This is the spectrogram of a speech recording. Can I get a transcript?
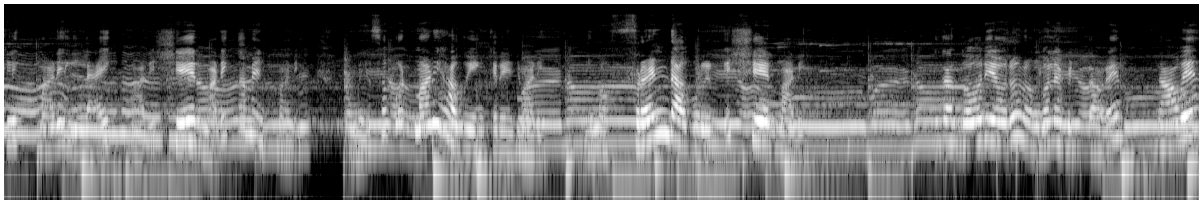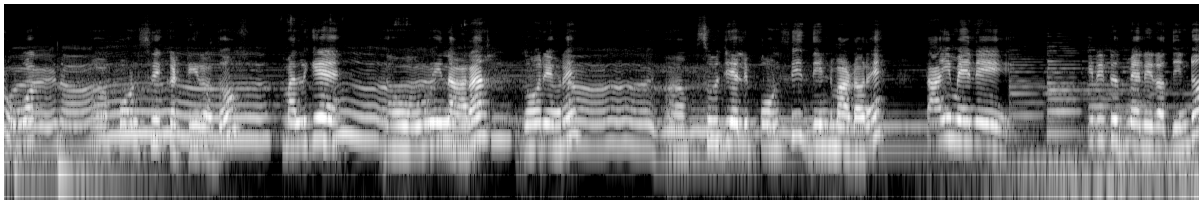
ಕ್ಲಿಕ್ ಮಾಡಿ ಲೈಕ್ ಮಾಡಿ ಶೇರ್ ಮಾಡಿ ಕಮೆಂಟ್ ಮಾಡಿ. ನಮಗೆ ಸಪೋರ್ಟ್ ಮಾಡಿ ಹಾಗೂ ಎಂಕರೇಜ್ ಮಾಡಿ. ನಿಮ್ಮ ಫ್ರೆಂಡ್ ಆಗೋರಿಗೆ ಶೇರ್ ಮಾಡಿ. ಈಗ ಗೌರಿ ಅವರು ರಂಗೋಲಿ ಬಿಡ್ತಾವ್ರೆ. ನಾವೇ ಹೂವು ಪೋಣಿಸಿ ಕಟ್ಟಿರೋದು. ಮಲ್ಲಿಗೆ ಹೂವಿನ ಹಾರ ಗೌರಿ ಅವರೇ ಸೂಜಿಯಲ್ಲಿ ಪೋಣಿಸಿ ದಿಂಡು ಮಾಡೋರೆ. ತಾಯಿ ಮೇಲೆ ಕಿರೀಟದ ಮೇಲೆ ಇರೋ ದಿಂಡು,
